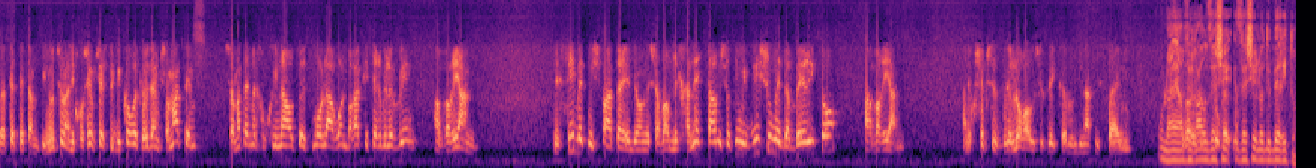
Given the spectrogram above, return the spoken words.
לתת את המדיניות שלו. אני חושב שיש לי ביקורת, לא יודע אם שמעתם, שמעתם איך הוא כינה אותו אתמול לאהרן ברק את יריב לוין? עבריין. נשיא בית משפט העליון לשעבר מכנס שר משפטים מבלי שהוא מדבר איתו, עבריין. אני חושב שזה לא ראוי שזה יקרה במדינת ישראל. אולי העבירה הוא זה שלא דיבר איתו.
